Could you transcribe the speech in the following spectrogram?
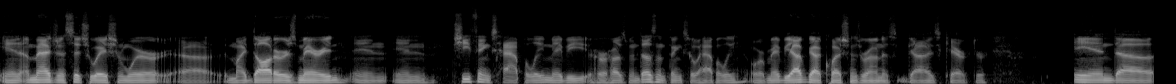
and imagine a situation where uh, my daughter is married and and she thinks happily. Maybe her husband doesn't think so happily, or maybe I've got questions around this guy's character. And uh,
